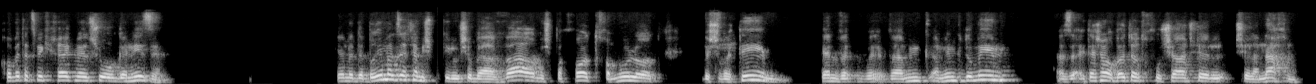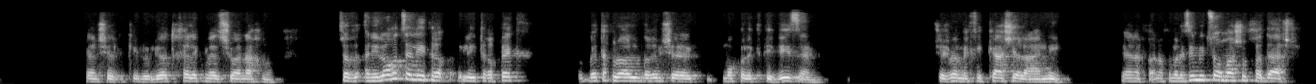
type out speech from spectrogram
חווה את עצמי כחלק מאיזשהו אורגניזם. כן, מדברים על זה שמשפ... כאילו שבעבר משפחות חמולות ושבטים, כן, ועמים קדומים, אז הייתה שם הרבה יותר תחושה של, של אנחנו, כן, של כאילו להיות חלק מאיזשהו אנחנו. עכשיו, אני לא רוצה להתרפ... להתרפק, בטח לא על דברים ש... כמו קולקטיביזם, שיש בהם מחיקה של האני. כן, אנחנו, אנחנו מנסים ליצור משהו חדש.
